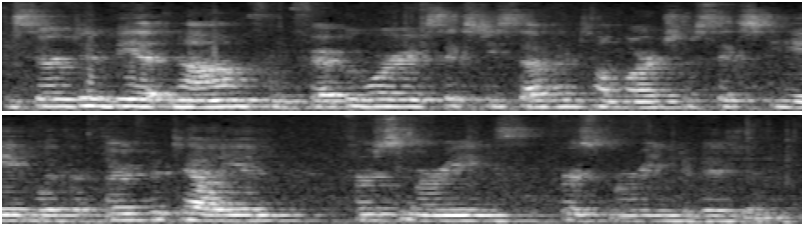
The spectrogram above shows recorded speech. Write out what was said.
He served in Vietnam from February of 67 until March of 68 with the 3rd Battalion, 1st Marines, 1st Marine Division.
